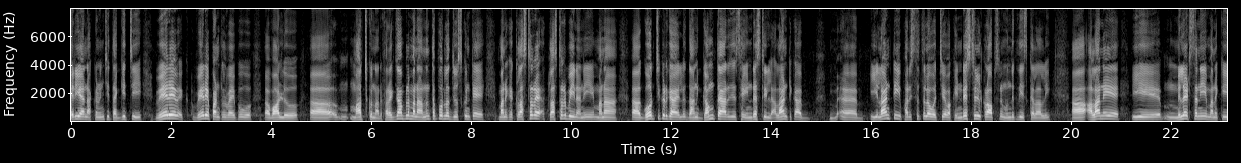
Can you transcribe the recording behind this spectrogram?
ఏరియాని అక్కడ నుంచి తగ్గించి వేరే వేరే పంటల వైపు వాళ్ళు మార్చుకున్నారు. ఫర్ ఎగ్జాంపుల్ మన అనంతపూర్లో చూసుకుంటే మనకి క్లస్టర్ క్లస్టర్ బీన్ అని మన గోర్చికుడు కాయలు దాని గమ్ తయారు చేసే ఇండస్ట్రీలు అలాంటి కా- ఇలాంటి పరిస్థితుల్లో వచ్చే ఒక ఇండస్ట్రియల్ క్రాప్స్ని ముందుకు తీసుకెళ్ళాలి. అలానే ఈ మిల్లెట్స్ అని మనకి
